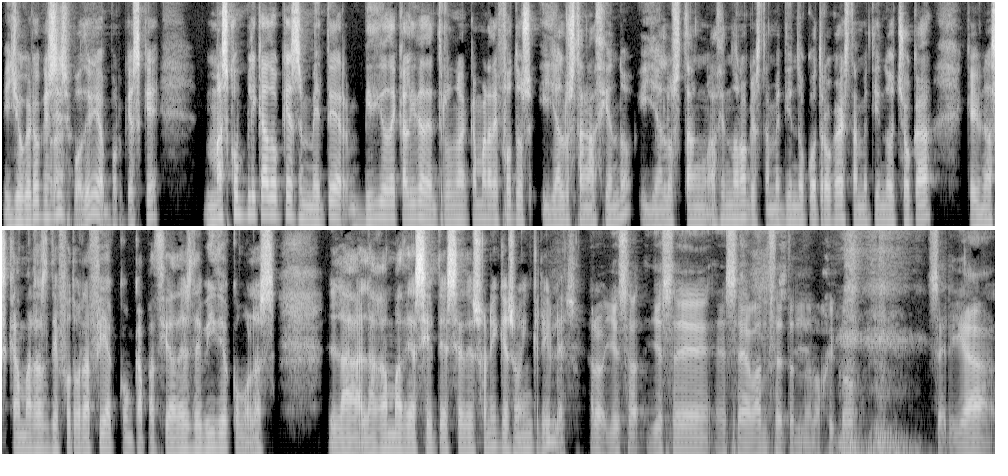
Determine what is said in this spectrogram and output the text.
Y yo creo que sí se podría, porque es que más complicado que es meter vídeo de calidad dentro de una cámara de fotos y ya lo están haciendo, y ya lo están haciendo, ¿no? Que están metiendo 4K, están metiendo 8K, que hay unas cámaras de fotografía con capacidades de vídeo como las la, gama de A7S de Sony que son increíbles. Claro, y, y ese, ese avance tecnológico sería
